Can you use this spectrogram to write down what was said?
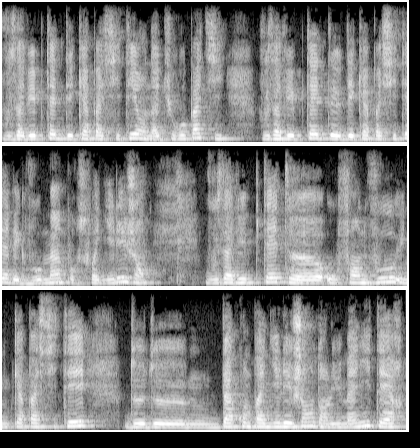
Vous avez peut-être des capacités en naturopathie. Vous avez peut-être des capacités avec vos mains pour soigner les gens. Vous avez peut-être euh, au fond de vous une capacité d'accompagner les gens dans l'humanitaire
